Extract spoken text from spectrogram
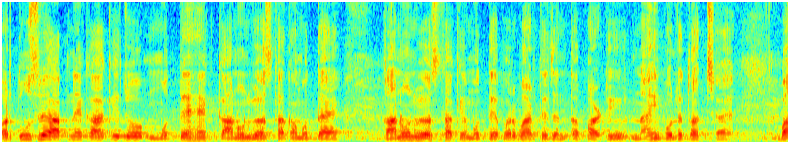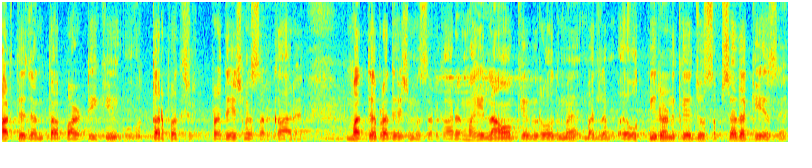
और दूसरे आपने कहा कि जो मुद्दे हैं, कानून व्यवस्था का मुद्दा है कानून व्यवस्था के मुद्दे पर भारतीय जनता पार्टी ना ही बोले तो अच्छा है। भारतीय जनता पार्टी की उत्तर प्रदेश में सरकार है, मध्य प्रदेश में सरकार है। महिलाओं के विरोध में मतलब उत्पीड़न के जो सबसे ज़्यादा केस हैं,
